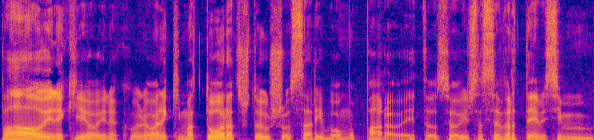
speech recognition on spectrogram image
Pa ovi neki, ovi neko, ovaj neki matorac što je ušao sa ribom u parove i to sve ovi što se vrte. Mislim,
